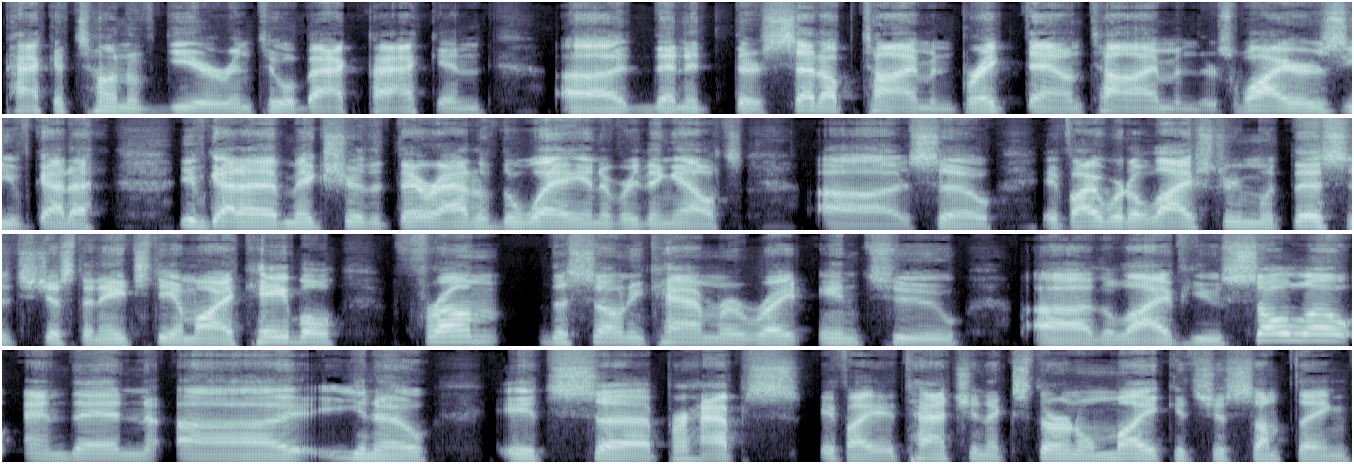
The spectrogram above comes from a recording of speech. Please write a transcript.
pack a ton of gear into a backpack and uh, then it there's setup time and breakdown time and there's wires. You've got to you've got to make sure that they're out of the way and everything else. Uh, so if i were to live stream with this it's just an hdmi cable from the sony camera right into uh, the LiveU solo. And then uh, you know it's uh, perhaps if i attach an external mic it's just something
